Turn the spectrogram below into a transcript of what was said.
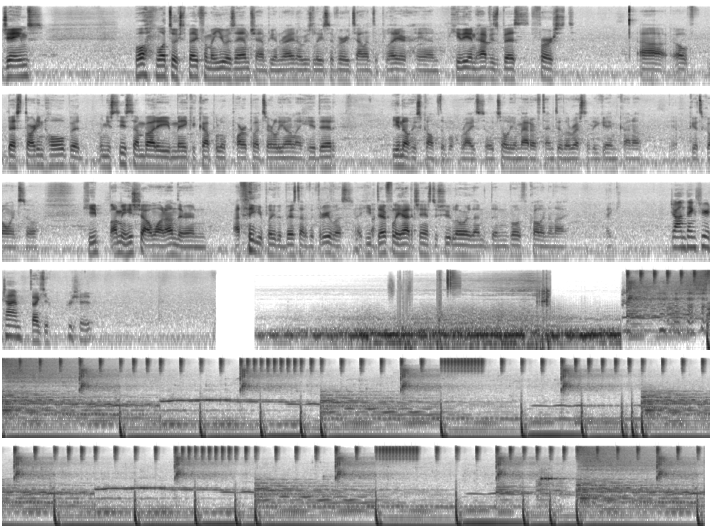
James, well, what to expect from a U.S. Am champion, right? Obviously, he's a very talented player, and he didn't have his best first, uh, of best starting hole. But when you see somebody make a couple of par putts early on, like he did, you know he's comfortable, right? So it's only a matter of time till the rest of the game kind of you know, gets going. So he, I mean, he shot one under, and I think he played the best out of the three of us. He definitely had a chance to shoot lower than, than both Collin and I. Thank you. Jon, thanks for your time. Thank you. Appreciate it.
